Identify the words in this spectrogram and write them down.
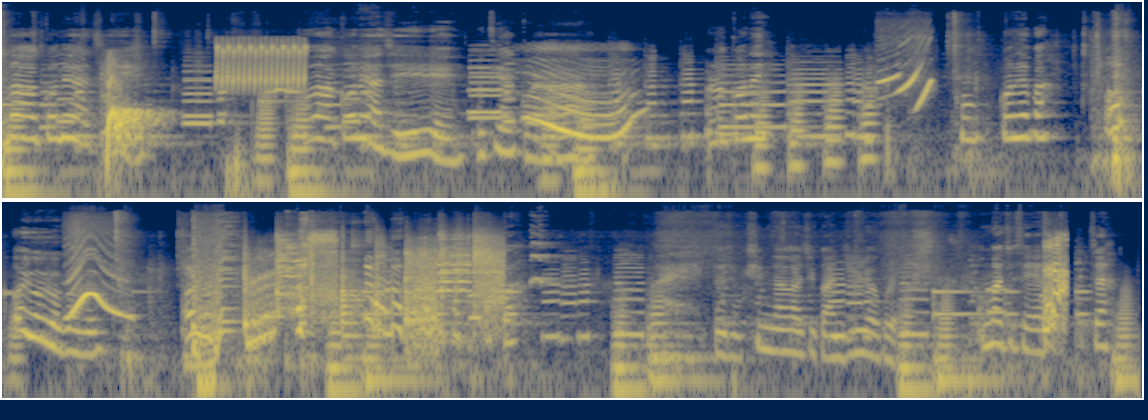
누나 꺼내야지. 누나 꺼내야지. 어떻게 할 거야? 얼른 꺼내. 공 꺼내봐. 어? 어이구, 어이구. 어이구. 또 욕심 나가지고 안 주려고 그래. 엄마 주세요. 자, 엄마,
